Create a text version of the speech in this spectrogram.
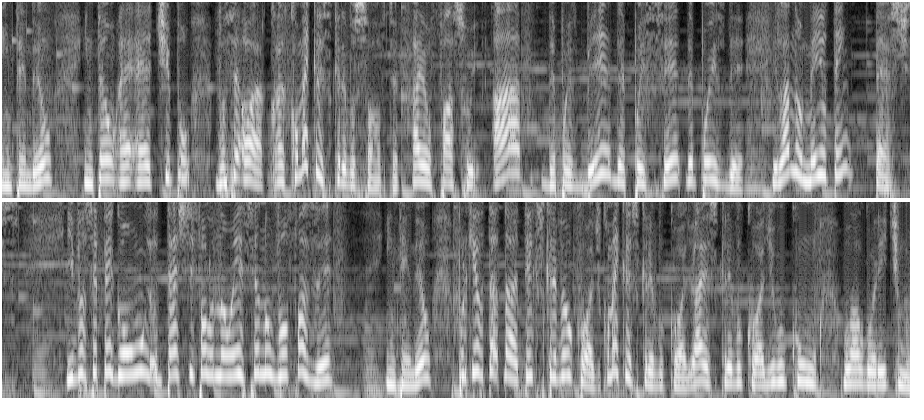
Entendeu? Então é, é tipo, você, ó, como é que eu escrevo software? Ah, eu faço A, depois B, depois C, depois D. E lá no meio tem testes. E você pegou um teste e falou: não, esse eu não vou fazer. Entendeu? Porque eu, tá, eu tenho que escrever o código. Como é que eu escrevo o código? Ah, eu escrevo o código com o algoritmo,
